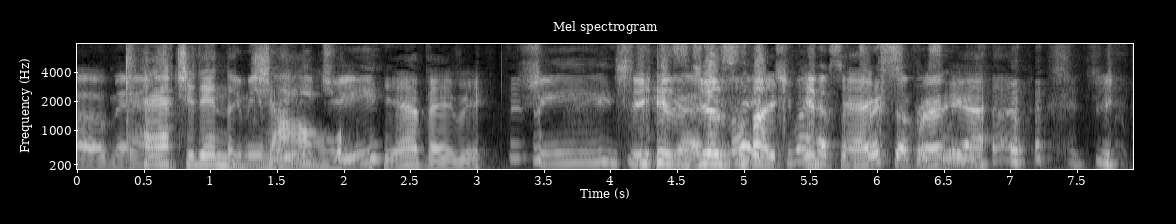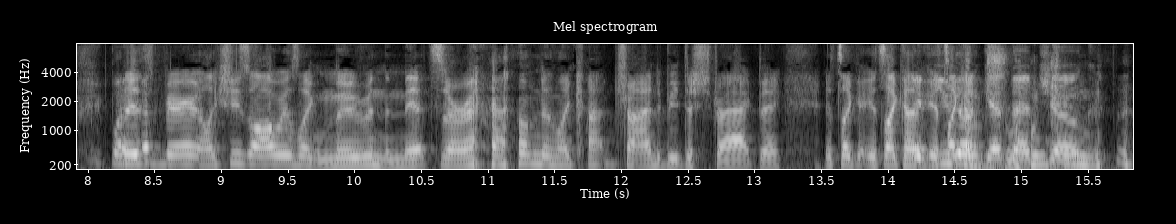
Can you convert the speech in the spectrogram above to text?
Oh man, Catch it in the You mean jaw. Lady G? yeah, baby. She She is Yeah, she just might- like she might an have some tricks up her sleeve. Yeah. She- but it's very like she's always like moving the mitts around and like trying to be distracting. It's like it's like a If it's you like don't a get that drunken...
